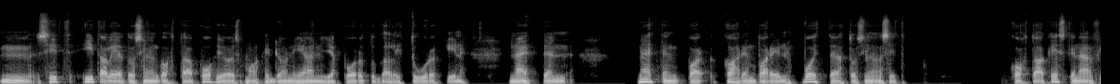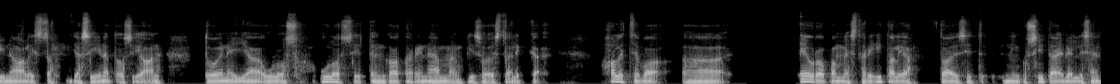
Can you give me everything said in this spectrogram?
Mm, Sitten Italia tosiaan kohtaa Pohjois-Makedonian ja Portugali Turkin. Näiden, näiden par, kahden parin voittajat tosiaan sitten kohtaa keskenään finaalissa ja siinä tosiaan toinen jää ulos, ulos sitten Katarin MM-kisoista, eli hallitseva ää, Euroopan mestari Italia tai sitten niin sitä edellisen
